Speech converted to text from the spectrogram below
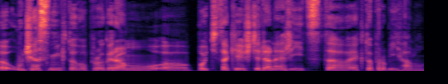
eh, účastník toho programu. Eh, pojď taky ještě, Dané, říct, eh, jak to probíhalo.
